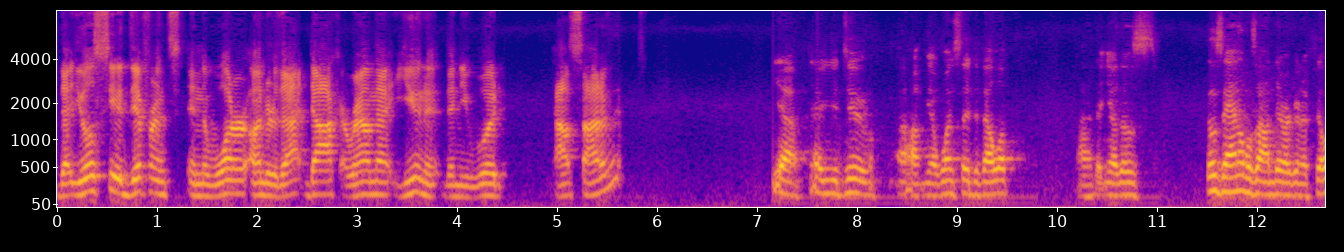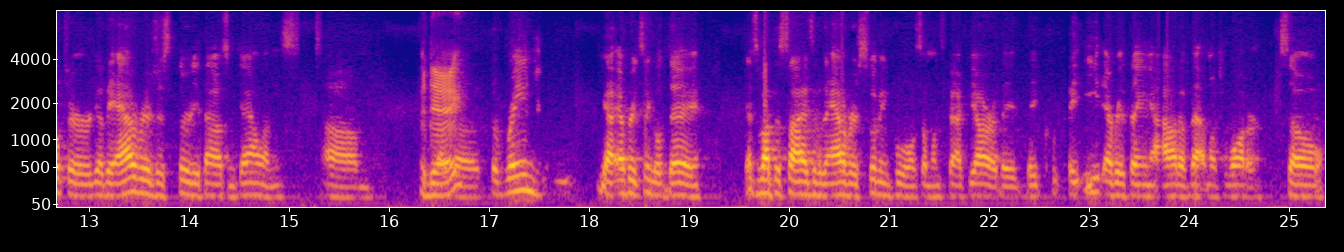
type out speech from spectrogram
that you'll see a difference in the water under that dock around that unit than you would outside of it. Yeah, yeah, you do. Um, you know, once they develop uh, that you know those those animals on there are going to filter. You know, the average is thirty thousand gallons um, a day. Uh, the range, yeah, every single day. It's about the size of an average swimming pool in someone's backyard. They they they eat everything out of that much water. So,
